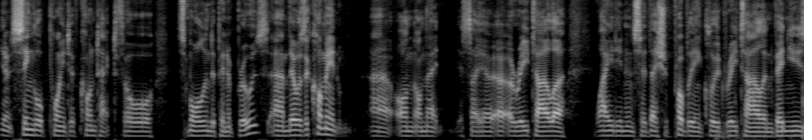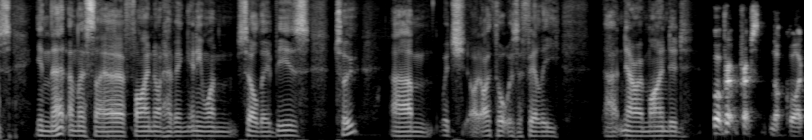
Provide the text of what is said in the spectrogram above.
you know single point of contact for small independent brewers. Um, there was a comment uh, on on that. Say a, a retailer weighed in and said they should probably include retail and venues in that, unless they are fine not having anyone sell their beers to, um, which I, I, thought was a fairly uh, narrow-minded. Well, perhaps not quite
